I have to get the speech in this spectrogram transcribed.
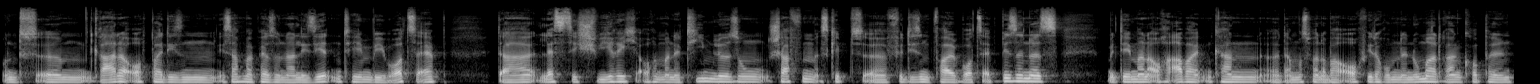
Und ähm, gerade auch bei diesen, ich sag mal, personalisierten Themen wie WhatsApp, da lässt sich schwierig auch immer eine Teamlösung schaffen. Es gibt äh, für diesen Fall WhatsApp Business, mit dem man auch arbeiten kann. Äh, da muss man aber auch wiederum eine Nummer dran koppeln.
